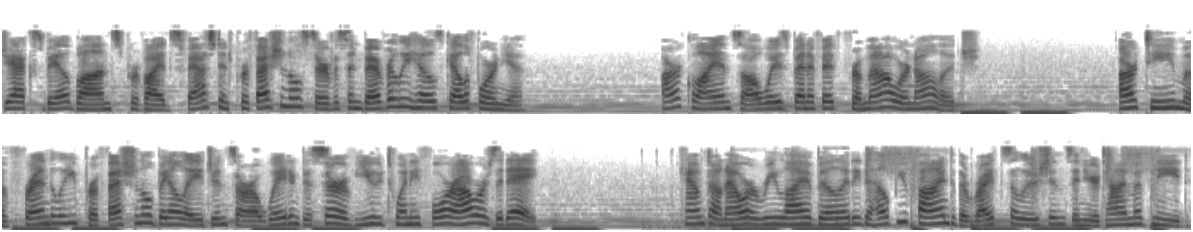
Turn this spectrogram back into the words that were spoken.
Jax Bail Bonds provides fast and professional service in Beverly Hills, California. Our clients always benefit from our knowledge. Our team of friendly professional bail agents are awaiting to serve you 24 hours a day. Count on our reliability to help you find the right solutions in your time of need.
